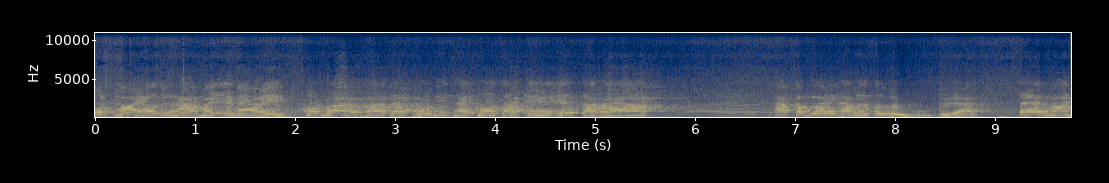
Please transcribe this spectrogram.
กฎหมายเขาถึงห้ามไว้ยังไงกฎว่ามาจากคนที่ใช้โทรศัพท์ AS ต่างหากหักกำไรครั้งละสลึงเสือ แต่มัน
